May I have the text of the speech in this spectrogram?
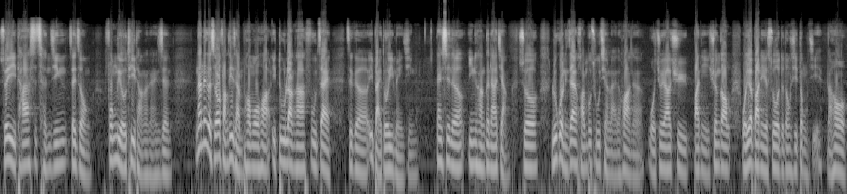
所以他是曾经这种风流倜傥的男生。那那个时候房地产泡沫化，一度让他负债这个一百多亿美金。但是呢，银行跟他讲说，如果你再还不出钱来的话呢，我就要去把你宣告，我要把你的所有的东西冻结，然后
